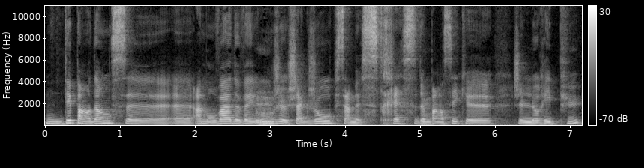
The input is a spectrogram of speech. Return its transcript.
dépendance euh, à mon verre de vin mm. rouge chaque jour, puis ça me stresse de mm. penser que je l'aurais pu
